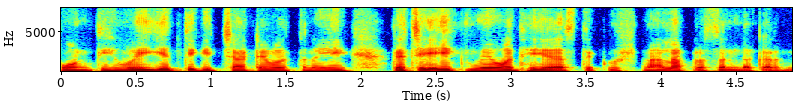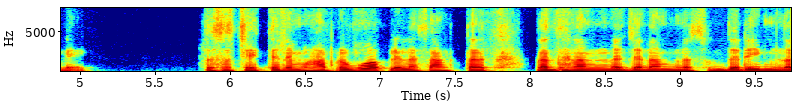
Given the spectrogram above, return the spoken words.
कोणतीही वैयक्तिक इच्छा ठेवत नाही त्याचे एकमेव ध्येय असते कृष्णाला प्रसन्न करणे. जसं चैतन्य महाप्रभू आपल्याला सांगतात न धनम न जनम न सुंदरीम न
